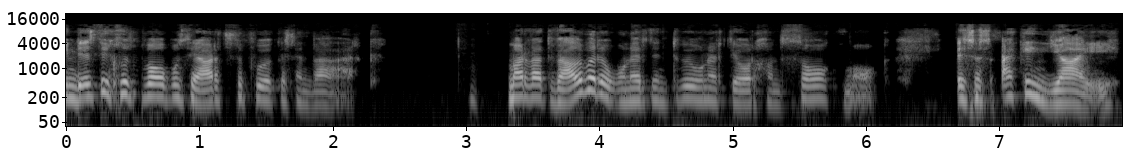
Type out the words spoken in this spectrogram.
En dis die goed waarop ons die hardste fokus en werk. Maar wat wel oor 100 en 200 jaar gaan saak maak, is as ek en jy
